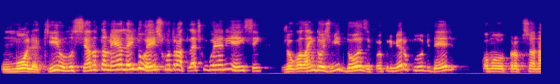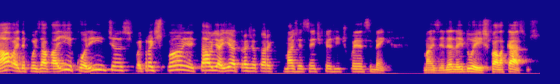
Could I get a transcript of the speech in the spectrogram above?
um, molho aqui, o Luciano também é lei do ex contra o Atlético Goianiense, hein? Jogou lá em 2012, foi o primeiro clube dele como profissional, aí depois Havaí, Corinthians, foi para Espanha e tal, e aí a trajetória mais recente que a gente conhece bem. Mas ele é lei do ex. Fala, Cassius.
